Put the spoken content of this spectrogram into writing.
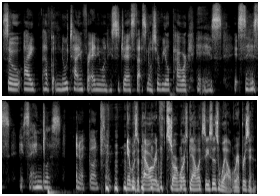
So I have got no time for anyone who suggests that's not a real power. It is. It says it's endless. Anyway, go on. It was a power in Star Wars galaxies as well. Represent.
